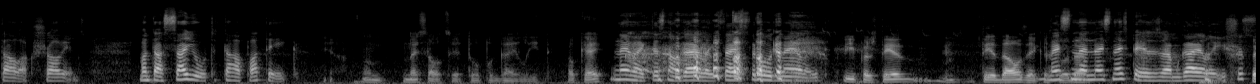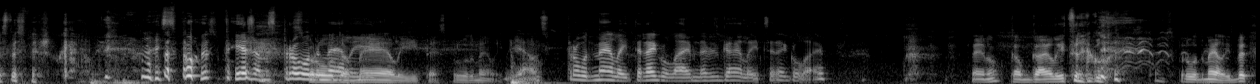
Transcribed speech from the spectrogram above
tālākus šāvienus. Man tā sajūta tā patīk. Jā. Nu, nesauciet to pa gailīti. Okay? Nevajag, tas nav gailīgs, tā ir sprūda mēlīte. Īpaši tie, tie daudzie, kas Mēs, ne, mēs nespiežam gailīšus, Es nespēju gailīt. mēs spiežam Sprūda mēlīti. mēlīte. Sprūda mēlīte. Jā, un sprūda mēlīte ir regulējuma, nevis gailīts ir regulējuma. Nē, nu, kam gailīts regulē, kam sprūda mēlīt. Bet,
